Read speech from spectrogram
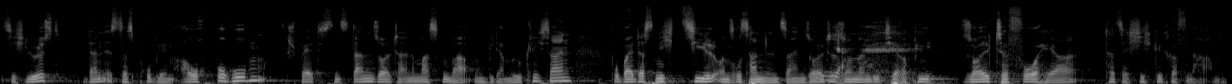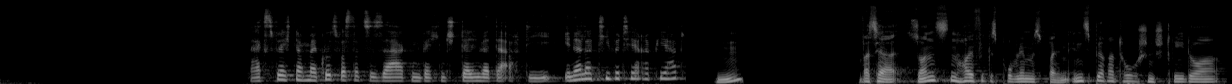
sich löst, dann ist das Problem auch behoben. Spätestens dann sollte eine Maskenbeatmung wieder möglich sein, wobei das nicht Ziel unseres Handelns sein sollte, ja. sondern die Therapie sollte vorher tatsächlich gegriffen haben. Magst du vielleicht noch mal kurz was dazu sagen, welchen Stellenwert da auch die inhalative Therapie hat? Hm? Was ja sonst ein häufiges Problem ist bei dem inspiratorischen Stridor,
